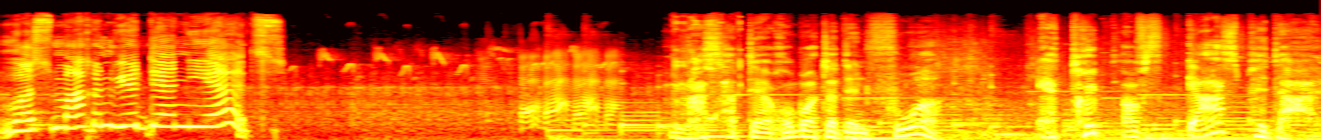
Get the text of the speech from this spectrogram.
was machen wir denn jetzt? Was hat der Roboter denn vor? Er drückt aufs Gaspedal.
